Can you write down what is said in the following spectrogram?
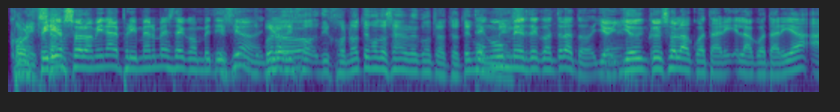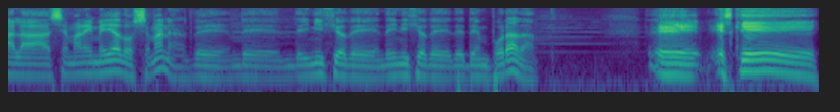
Con Porfirio examen- solo mira el primer mes de competición. Bueno, Yo dijo, dijo, no tengo dos años de contrato, tengo, tengo un mes. de contrato. Yo, yo incluso lo acotaría, a la semana y media, dos semanas de, de- de inicio de, de inicio de, de temporada. Eh, es que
